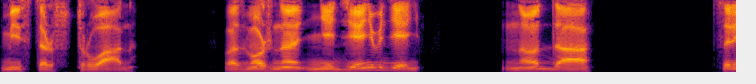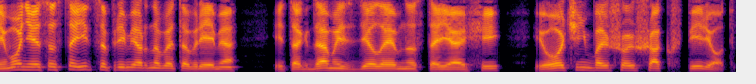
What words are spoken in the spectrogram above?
мистер Струан. Возможно, не день в день, но да. Церемония состоится примерно в это время, и тогда мы сделаем настоящий и очень большой шаг вперед.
